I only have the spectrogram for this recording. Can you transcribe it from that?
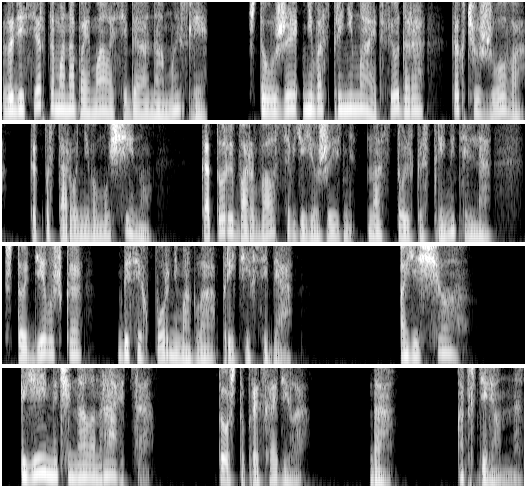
За десертом она поймала себя на мысли, что уже не воспринимает Федора как чужого, как постороннего мужчину, который ворвался в ее жизнь настолько стремительно, что девушка до сих пор не могла прийти в себя. А еще ей начинало нравиться то, что происходило. Да, Определенно.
